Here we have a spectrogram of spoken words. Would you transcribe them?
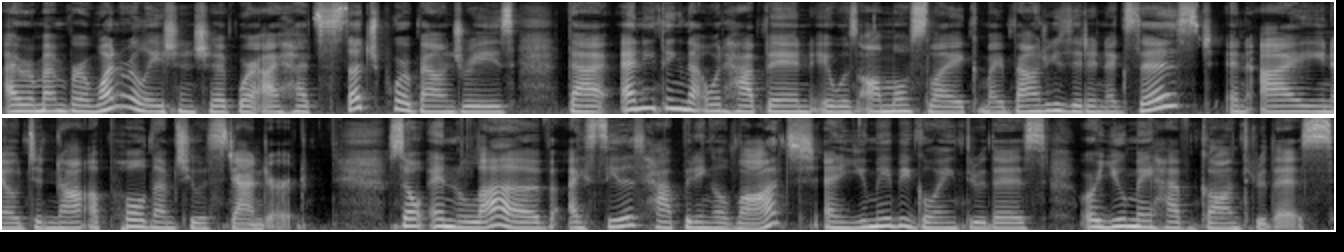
I remember one relationship where I had such poor boundaries that anything that would happen, it was almost like my boundaries didn't exist and I, you know, did not uphold them to a standard. So, in love, I see this happening a lot, and you may be going through this or you may have gone through this,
